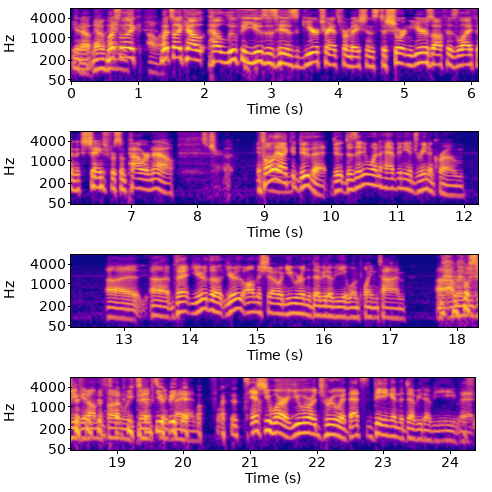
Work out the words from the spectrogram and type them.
You know, no much like collar. much like how how Luffy uses his gear transformations to shorten years off his life in exchange for some power now. It's true. If only Um, I could do that. Do, does anyone have any adrenochrome? Uh, uh, Vet, you're the you're on the show and you were in the WWE at one point in time. Uh, I'm gonna need you to get on the phone with Vince McMahon. one point in time. Yes, you were. You were a druid. That's being in the WWE, Vet.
